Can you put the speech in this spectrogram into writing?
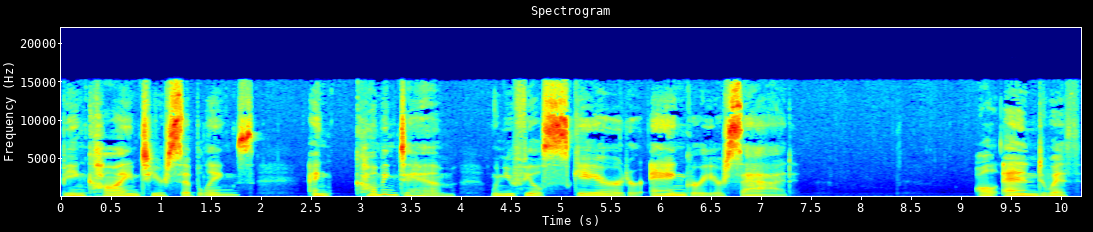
being kind to your siblings, and coming to him when you feel scared or angry or sad. I'll end with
